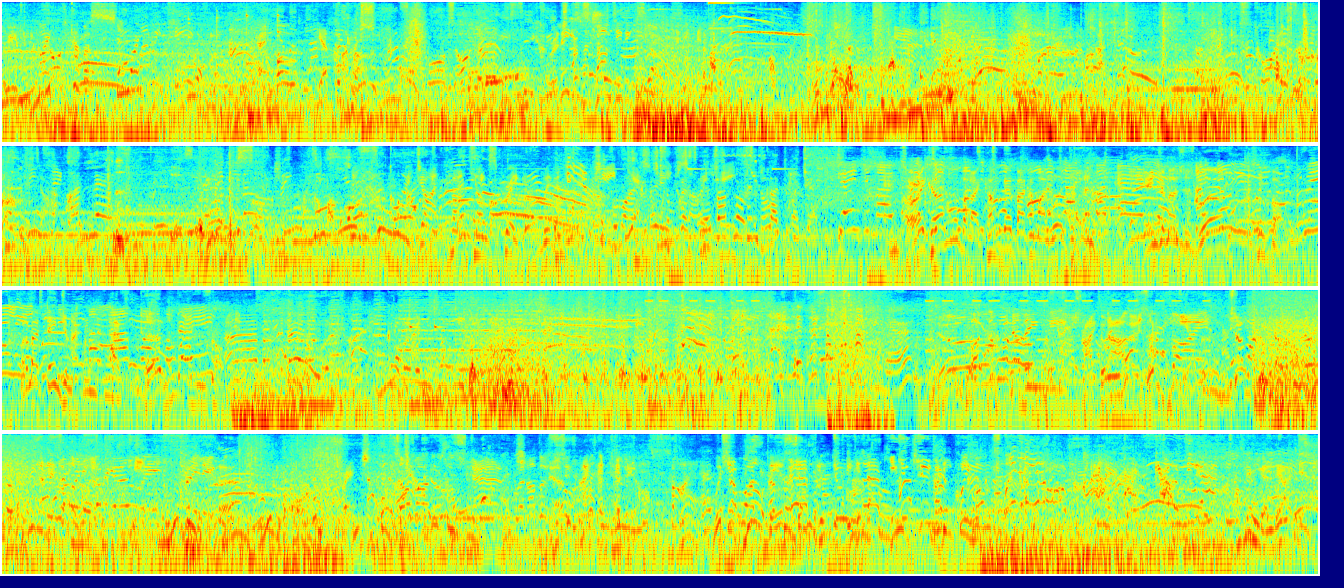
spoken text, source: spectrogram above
We might have a slight... Tempo, get the cost. Release planting explosive. Also my giant planting sprig with a Danger Mouse. Sorry, Colonel, but I can't go back on my word to Fender. Danger Mouse's word is bond. What about Danger Mouse? Have you heard that? Is there something happening there? Nothing. We tried now. It's all fine. Someone doesn't know the meaning of the word kid training. Sit. I can tell you. Fine. Which will be a certain to do that huge funky monster.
